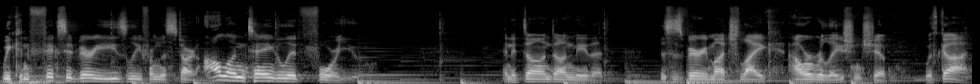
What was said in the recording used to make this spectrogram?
we can fix it very easily from the start. I'll untangle it for you. And it dawned on me that this is very much like our relationship with God.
